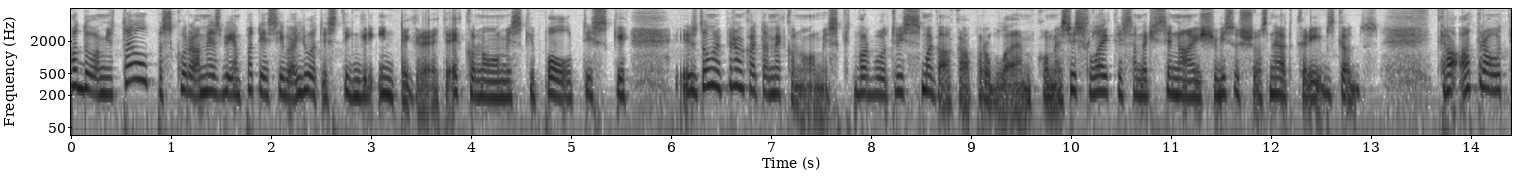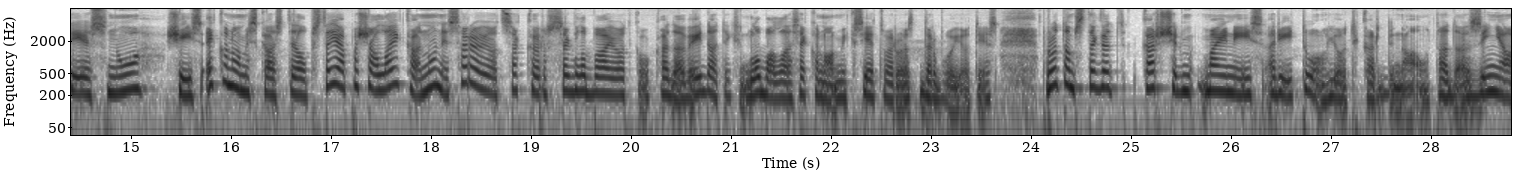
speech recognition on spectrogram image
padomju telpas, kurā mēs bijām patiesībā ļoti stingri integrēti, ekonomiski, politiski. Es domāju, pirmkārt, ekonomiski. Varbūt vissmagākā problēma, ko mēs visu laiku esam risinājuši visus šos neatkarības gadus. Kā atrauties no šīs ekonomiskās telpas, tajā pašā laikā nu, nesarojot sakarus, saglabājot kaut kādā veidā, teiksim, globālās ekonomikas ietvaros darbojoties. Protams, tagad karš ir mainījis arī to ļoti kardināli. Tādā ziņā,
